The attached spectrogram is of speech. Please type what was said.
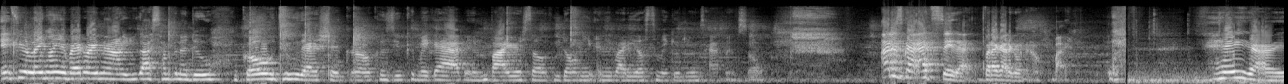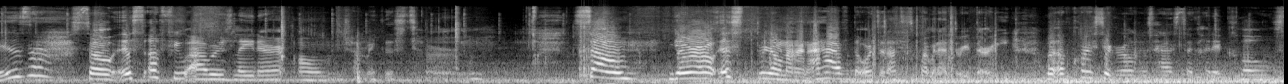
if you're laying on your bed right now you got something to do go do that shit girl because you can make it happen by yourself. You don't need anybody else to make your dreams happen so. I just got I had to say that but i gotta go now. Bye. Hey guys. So it's a few hours later. Um i'm trying to make this turn. So girl it's 309 i have the orthodontist appointment at 3:30, but of course your girl just has to cut it close.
